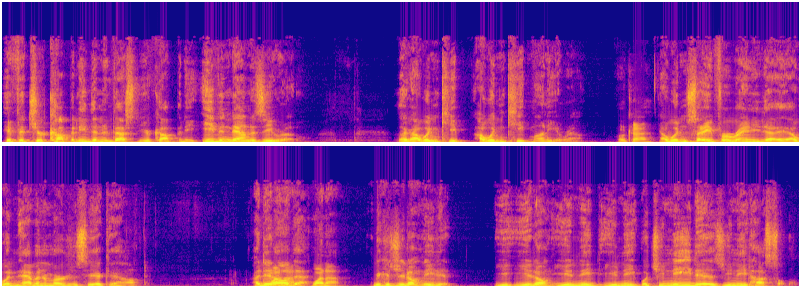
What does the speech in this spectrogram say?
If it's your company, then invest in your company, even down to zero. Like I wouldn't keep I wouldn't keep money around. Okay. I wouldn't save for a rainy day. I wouldn't have an emergency account. I did Why all not? that. Why not? Because you don't need it. You, you don't you need you need what you need is you need hustle.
